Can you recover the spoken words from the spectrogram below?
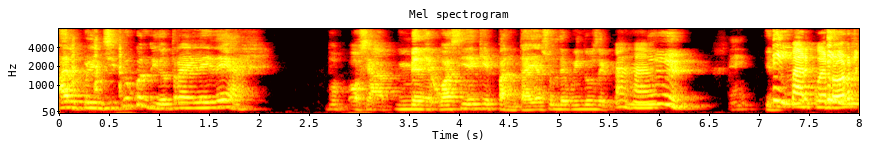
al principio cuando yo traía la idea, o sea, me dejó así de que pantalla azul de Windows de... Ajá. Y- Marco error.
